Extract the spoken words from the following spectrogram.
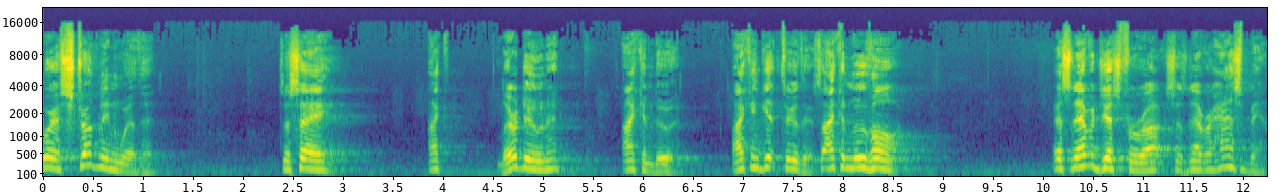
who are struggling with it to say, they're doing it. I can do it. I can get through this. I can move on. It's never just for us, it never has been.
